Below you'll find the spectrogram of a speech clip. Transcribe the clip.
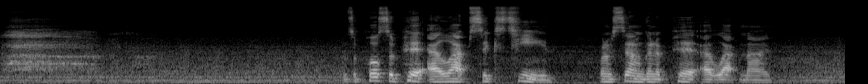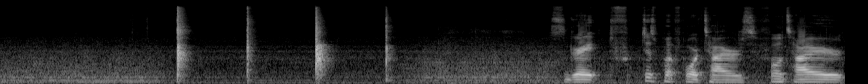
I'm supposed to pit at lap 16, but I'm instead I'm gonna pit at lap 9. It's great. Just put four tires. Full tire.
